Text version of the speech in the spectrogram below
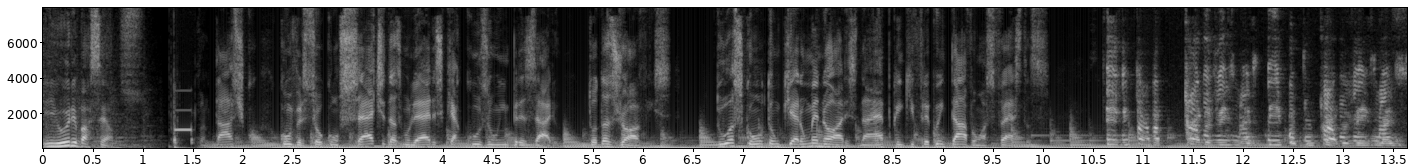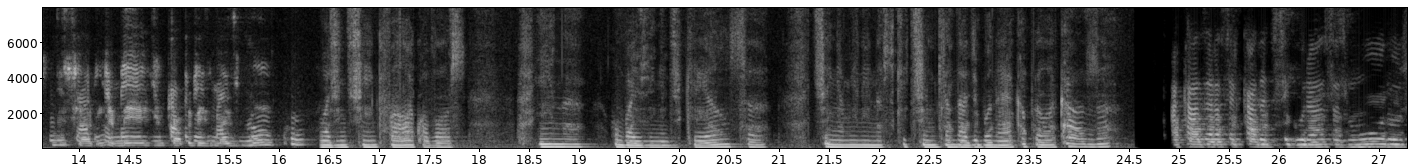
e Yuri Barcelos. Fantástico conversou com sete das mulheres que acusam o empresário, todas jovens. Duas contam que eram menores na época em que frequentavam as festas. Ele estava cada vez mais bêbado, cada vez mais viciado em remédio, cada vez mais louco. A gente tinha que falar com a voz fina, o beijinho de criança. Tinha meninas que tinham que andar de boneca pela casa. A casa era cercada de seguranças, muros.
